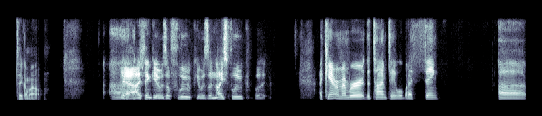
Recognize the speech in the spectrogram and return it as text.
take him out. Uh, yeah, I, think it was a fluke. It was a nice fluke, but I can't remember the timetable, but I think uh,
